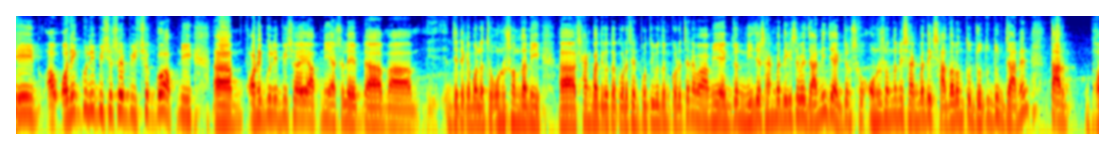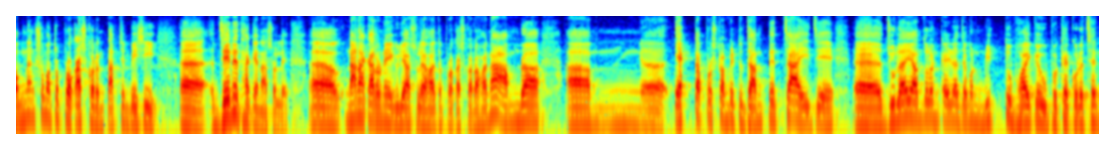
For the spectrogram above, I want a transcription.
যে অনেকগুলি বিশেষের বিশেষজ্ঞ আপনি অনেকগুলি বিষয়ে আপনি আসলে যেটাকে বলা হচ্ছে অনুসন্ধানী সাংবাদিকতা করেছেন, প্রতিবেদন করেছেন এবং আমি একজন নিজে সাংবাদিক হিসেবে জানি যে একজন অনুসন্ধানী সাংবাদিক সাধারণত যতদূর জানেন তার ভগ্নাংশ মাত্র প্রকাশ করেন, তার চেয়ে বেশি জেনে থাকেন আসলে। নানা কারণে এগুলি আসলে হয়তো প্রকাশ করা হয় না। আমরা একটা প্রশ্ন আমরা একটু জানতে চাই যে জুলাই আন্দোলনকারীরা যেমন মৃত্যু ভয়কে উপেক্ষা করেছেন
